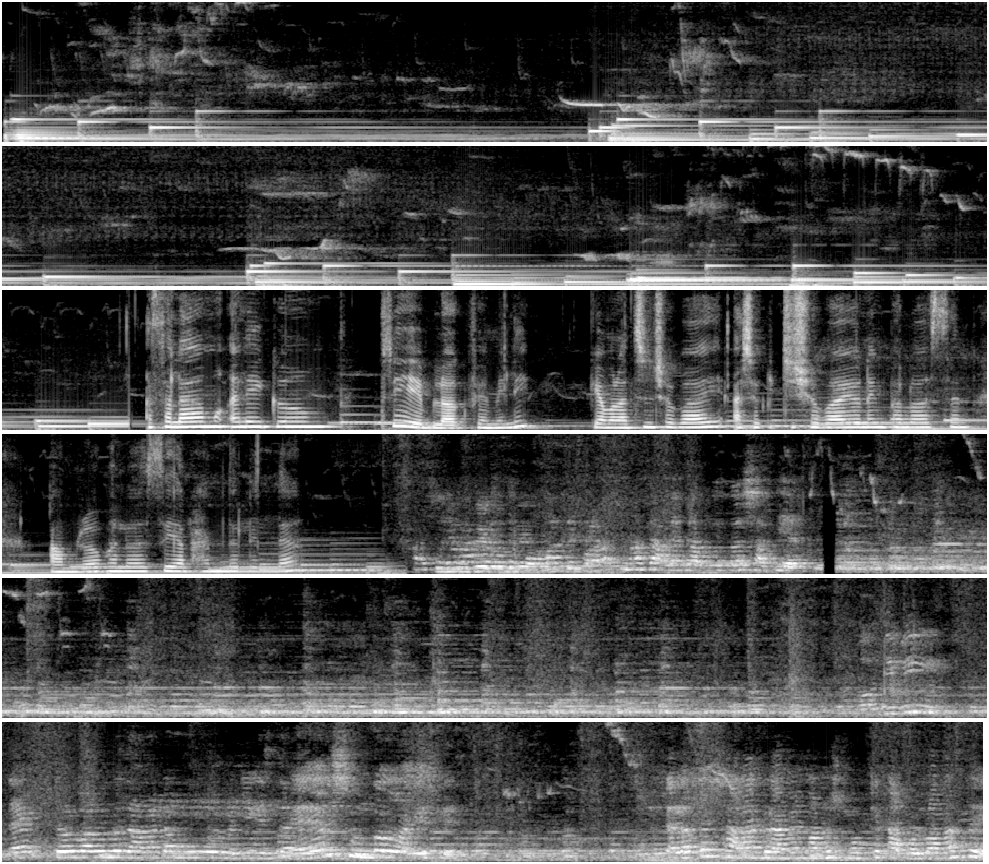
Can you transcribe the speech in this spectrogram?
আসসালামু আলাইকুম থ্রি এ blog family. কেমন আছেন সবাই? আশা করছি সবাই অনেক ভালো আছেন। আমরাও ভালো আছি, আলহামদুলিল্লাহ। দিদি দেখ তোর বানানো জামাটা মুখ বেটে গেছে হ্যাঁ সুন্দর লাগেছে। তাহলে সারা গ্রামের মানুষ মোটকে কাপড় বানাছে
